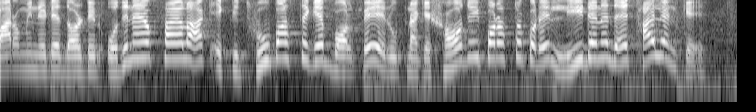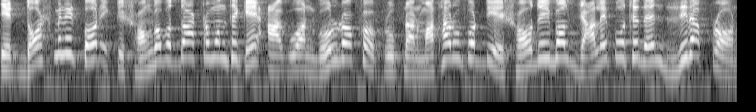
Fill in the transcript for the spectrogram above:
বারো মিনিটে দলটির অধিনায়ক সায়ালাক একটি থ্রু পাস থেকে বল পেয়ে রূপনাকে সহজেই পরাস্ত করে লিড এনে দেয় থাইল্যান্ডকে। এর দশ মিনিট পর একটি সংঘবদ্ধ আক্রমণ থেকে আগুয়ান গোলরক্ষক রূপনার মাথার উপর দিয়ে সহজেই বল জালে পৌঁছে দেন জিরাপ্রন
